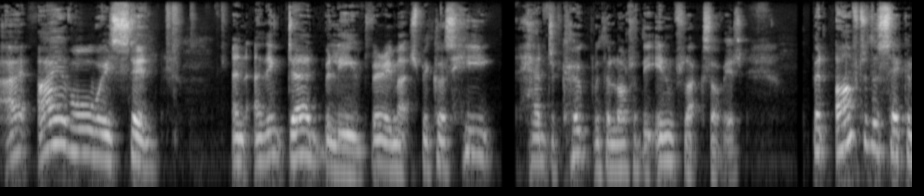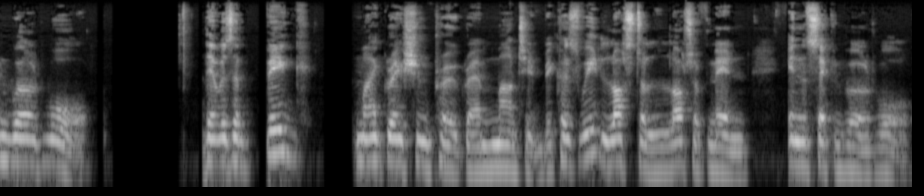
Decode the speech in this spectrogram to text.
I, I have always said, and I think Dad believed very much because he had to cope with a lot of the influx of it. But after the Second World War, there was a big migration program mounted because we'd lost a lot of men in the Second World War.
